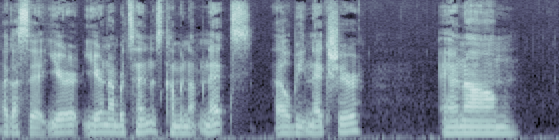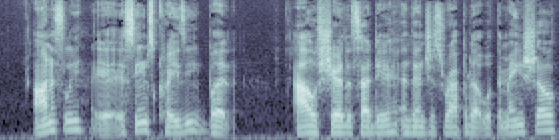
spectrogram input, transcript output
Like I said, year year number ten is coming up next. That'll be next year, and um, honestly, it, it seems crazy, but I'll share this idea and then just wrap it up with the main show.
